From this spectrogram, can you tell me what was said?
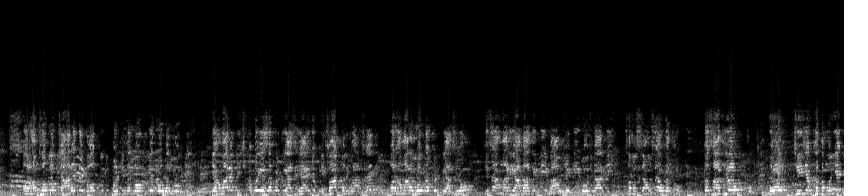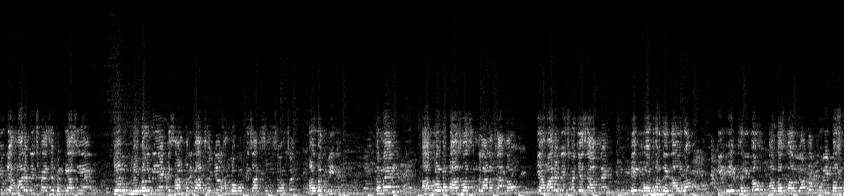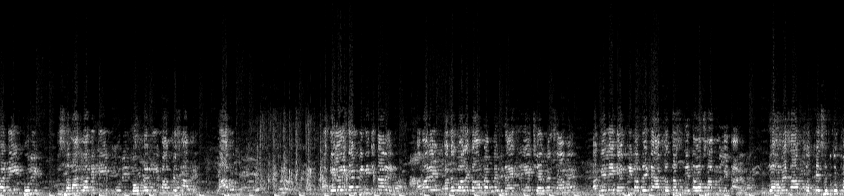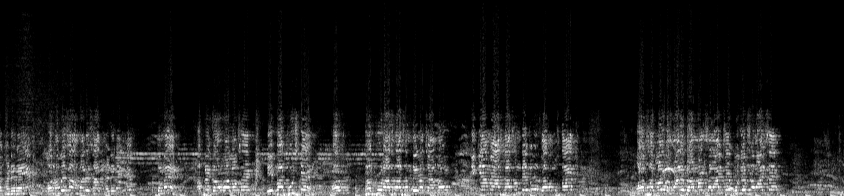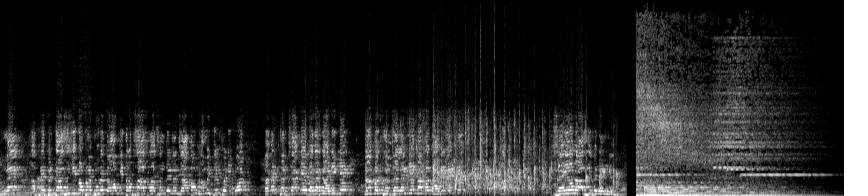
और हम सब लोग चाह रहे थे बहुत क्योंकि पॉलिटिकल लोग भी और लोकल लोग भी कि हमारे बीच में कोई ऐसा प्रत्याशी आए जो किसान परिवार से और हमारा लोकल प्रत्याशी हो, जिसे हमारी आबादी की, मुआवजे की, रोज़गार की समस्याओं से अवगत हो। तो साथियों, वो चीज़ अब खत्म हुई है क्योंकि हमारे बीच में ऐसे प्रत्याशी हैं जो लोकल भी हैं, किसान परिवार से भी और हम लोगों की सारी समस्याओं से अवगत भी हैं। तो मैं आप लोगों को आश्वासन दिलाना चाहता हूँ कि हमारे बीच में जैसे आपने एक ऑफ़र देखा होगा कि एक खरीदो और दस पाओ जाओ तो पूरी बसपा टीम, पूरी समाजवादी टीम, पूरी लोकदल टीम आपके साथ है। आप अकेले एक एमपी नहीं जिता रहे। हमारे बगल वाले गाँव में अपने विधायक जी हैं चेयरमैन साहब हैं। अकेले एक एमपी न दे के आप दस दस नेता और साथ में लेकर आ रहे हो। वो हमेशा आप सबके सुख दुख में खड़े रहे हैं और हमेशा हमारे साथ खड़े रहेंगे। तो मैं अपने गाँव वालों से एक बार पूछ के और भरपूर आश्वासन देना चाहता हूँ कि क्या मैं आश्वासन दे दूँ? बाबा मुस्ताक और सब लोग हमारे ब्राह्मण समाज से, गुजर समाज से, मैं अपने प्रत्याशी जी को अपने पूरे गाँव की तरफ़ से आश्वासन देना चाहता हूँ। हम इतनी बड़ी वोट बगैर खर्चा के, बगैर गाड़ी के, ना कोई खर्चा लेंगे, ना कोई गाड़ी लेंगे और सहयोग राशि भी देंगे।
